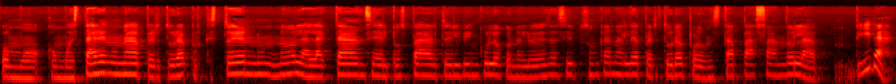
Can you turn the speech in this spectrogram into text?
como, como estar en una apertura, porque estoy en ¿no? la lactancia, el posparto el vínculo con el bebé es así, pues un canal de apertura por donde está pasando la vida.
